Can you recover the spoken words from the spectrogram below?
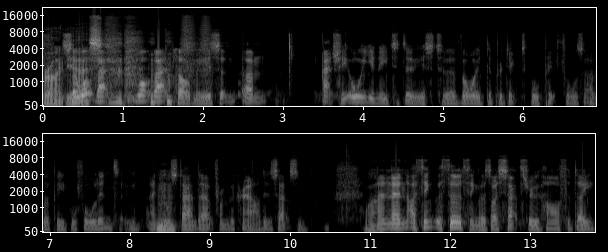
Right. So yes. what that what that told me is that. Um, actually all you need to do is to avoid the predictable pitfalls that other people fall into and mm. you'll hmm. stand out from the crowd it's that simple wow. and then i think the third thing was i sat through half a day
